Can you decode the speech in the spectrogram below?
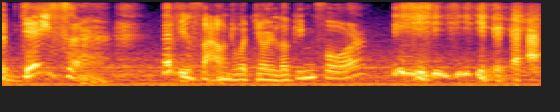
Good day, sir. Have you found what you're looking for?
